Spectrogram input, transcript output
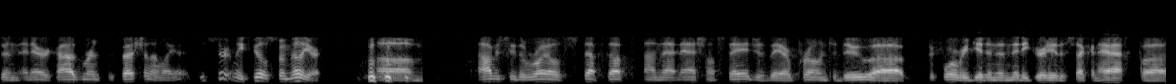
and, and Eric Hosmer in succession. I'm like, this certainly feels familiar. Um, obviously, the Royals stepped up on that national stage as they are prone to do. Uh, before we get into the nitty gritty of the second half, uh,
